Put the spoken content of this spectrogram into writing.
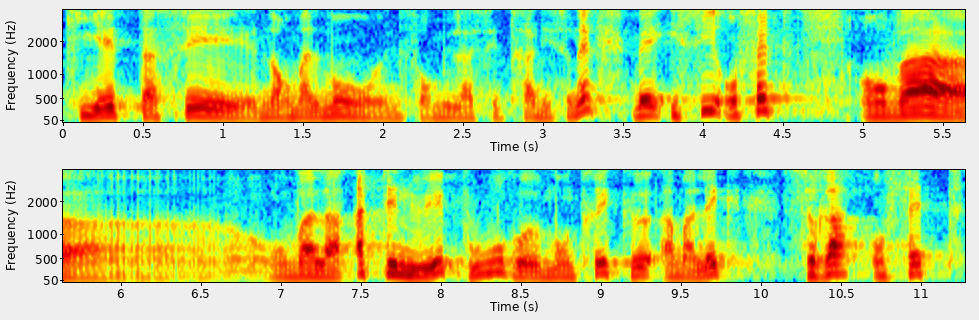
qui est assez, normalement, une formule assez traditionnelle, mais ici, en fait, on va, on va la atténuer pour montrer que Amalek sera en fait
